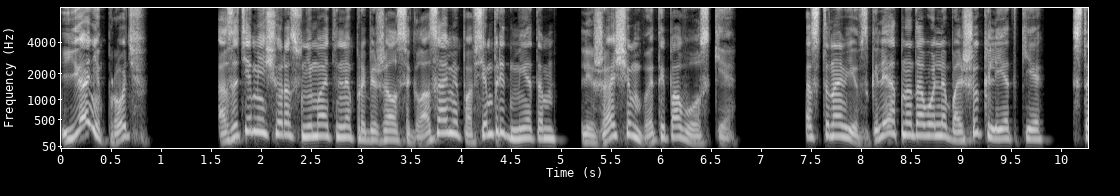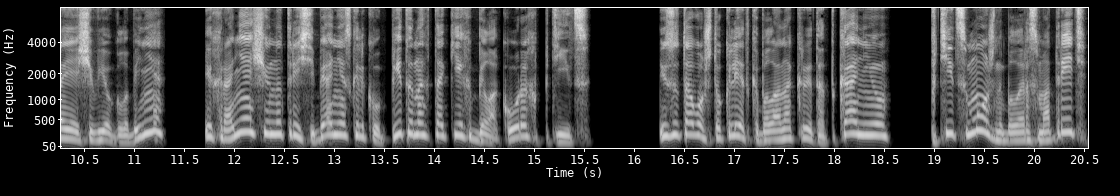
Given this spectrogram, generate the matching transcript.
«Я не против». А затем еще раз внимательно пробежался глазами по всем предметам, лежащим в этой повозке. Остановив взгляд на довольно большой клетке, стоящей в ее глубине и хранящей внутри себя несколько упитанных таких белокурых птиц. Из-за того, что клетка была накрыта тканью, птиц можно было рассмотреть,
